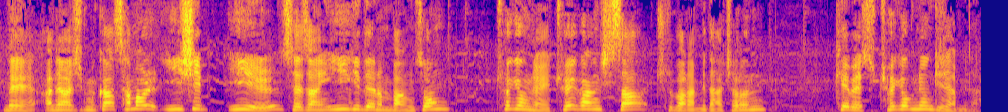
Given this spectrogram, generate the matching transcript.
네, 안녕하십니까. 3월 22일 세상에 이익이 되는 방송 최경련의 최강 시사 출발합니다. 저는 KBS 최경련 기자입니다.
